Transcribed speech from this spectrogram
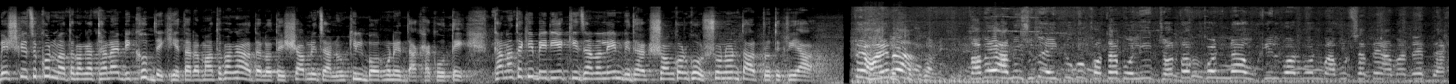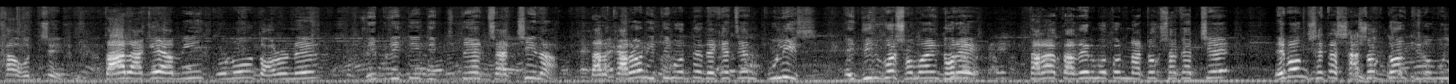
বেশ কিছুক্ষণ মাথাভাঙ্গা থানায় বিক্ষোভ দেখিয়ে তারা মাথাভাঙ্গা আদালতের সামনে যান উকিল বর্মনের দেখা করতে। থানা থেকে বেরিয়ে কি জানালেন বিধায়ক শঙ্কর ঘোষ? শুনুন তার প্রতিক্রিয়া। হয় না? তবে আমি শুধু এইটুকু কথা বলি, যতক্ষণ না উকিল বর্মন বাবুর সাথে আমাদের দেখা হচ্ছে, তার আগে আমি কোনো ধরনের বিবৃতি দিতে চাচ্ছি না। তার কারণ ইতিমধ্যে দেখেছেন পুলিশ এই দীর্ঘ সময় ধরে তারা তাদের মতন নাটক সাজাচ্ছে এবং সেটা শাসক দল তৃণমূল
